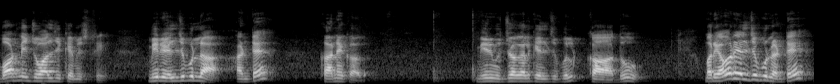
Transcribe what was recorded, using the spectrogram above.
botany zoology chemistry మీరు ఎలిజిబుల్లా అంటే కానే కాదు. మీరు ఉద్యోగాలకు ఎలిజిబుల్ కాదు. మరి ఎవరు ఎలిజిబుల్ అంటే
